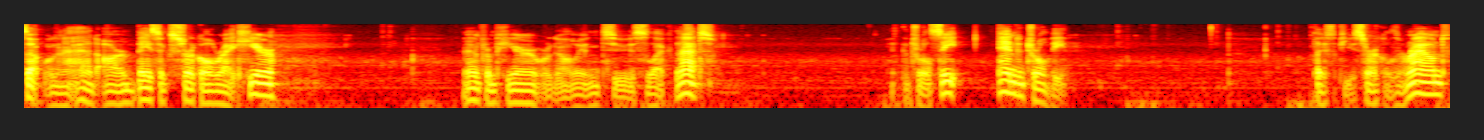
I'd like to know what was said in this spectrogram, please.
So we're going to add our basic circle right here. And from here, we're going to select that. Hit Control C and Control V. Place a few circles around.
